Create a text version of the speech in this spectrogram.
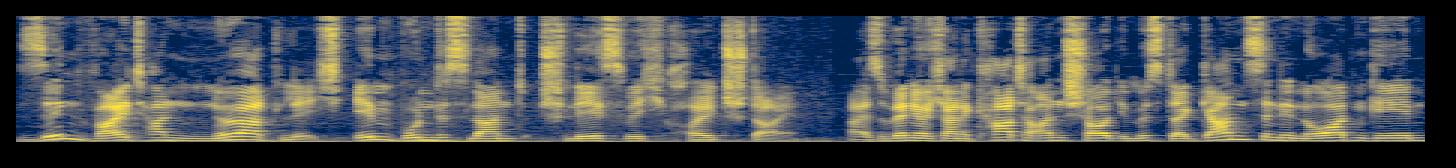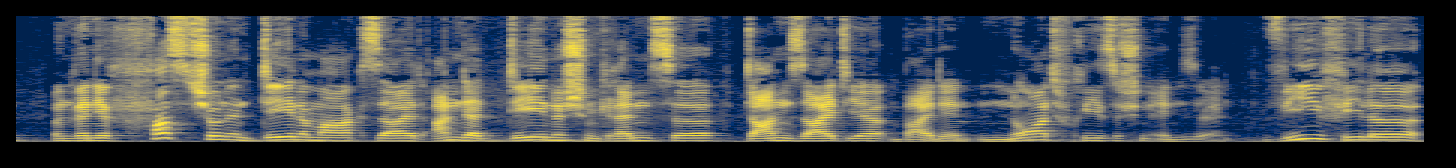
sind weiter nördlich im Bundesland Schleswig-Holstein. Also wenn ihr euch eine Karte anschaut, ihr müsst da ganz in den Norden gehen. Und wenn ihr fast schon in Dänemark seid, an der dänischen Grenze, dann seid ihr bei den nordfriesischen Inseln. Wie viele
